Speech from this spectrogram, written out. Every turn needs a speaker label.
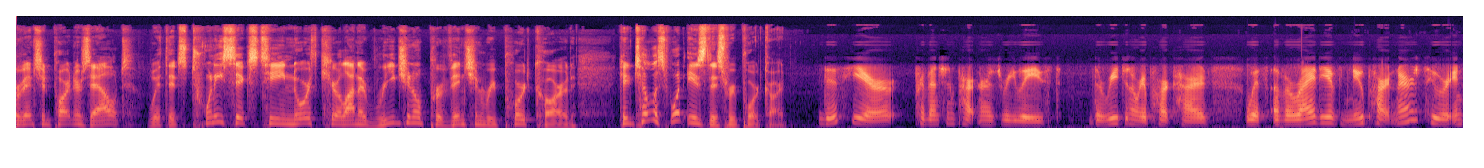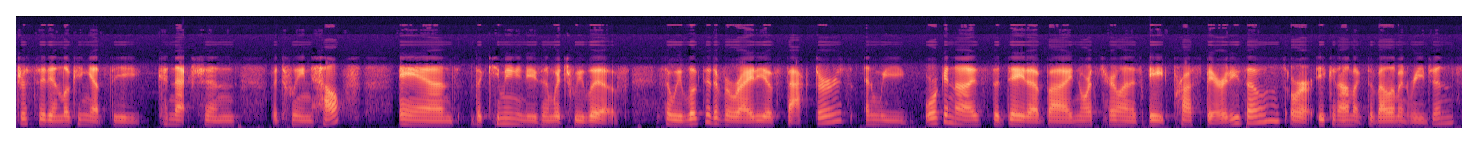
Speaker 1: Prevention Partners out with its 2016 North Carolina Regional Prevention Report Card. Can you tell us what is this report card?
Speaker 2: This year, Prevention Partners released the regional report card with a variety of new partners who are interested in looking at the connection between health and the communities in which we live. So we looked at a variety of factors and we organized the data by North Carolina's eight prosperity zones or economic development regions.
